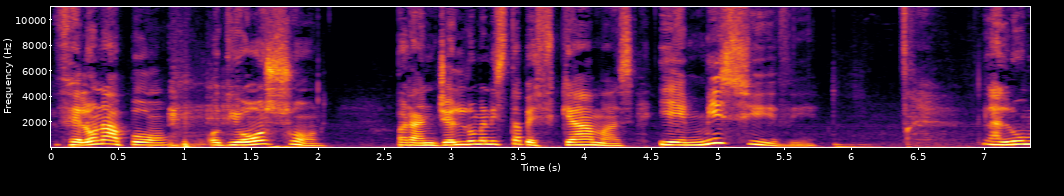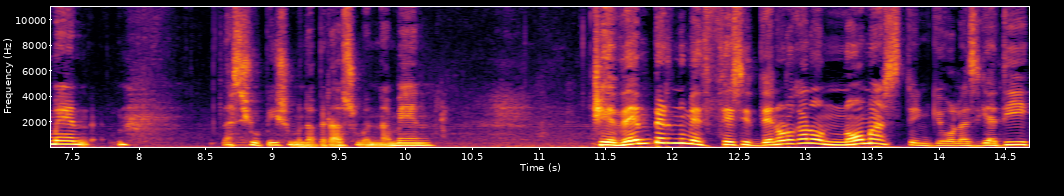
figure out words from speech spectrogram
θέλω να πω ότι όσο παραγγέλνουμε στα παιδιά μας, ή εμείς ήδη, λαλούμε να σιωπήσουμε, να περάσουμε, να μεν. Και δεν παίρνουμε θέση, δεν οργανωνόμαστε κιόλας, γιατί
